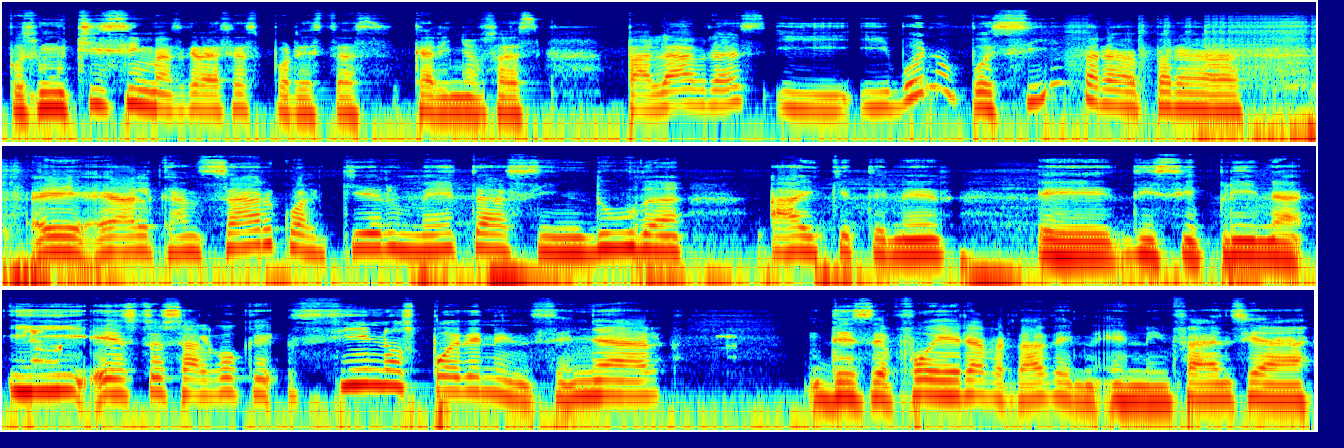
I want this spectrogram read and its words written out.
Pues muchísimas gracias por estas cariñosas palabras y, bueno, pues sí, para, para eh, alcanzar cualquier meta, sin duda hay que tener eh, disciplina. Y esto es algo que sí nos pueden enseñar desde fuera, ¿verdad? En, en la infancia,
